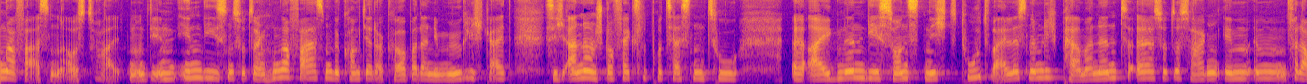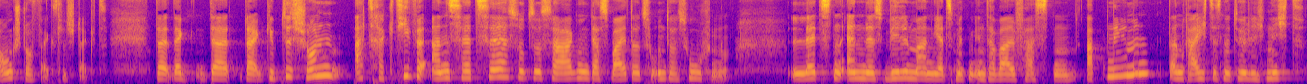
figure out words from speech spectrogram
Hungerphasen auszuhalten. Und in, in, diesen sozusagen Hungerphasen bekommt ja der Körper dann die Möglichkeit, sich anderen Stoffwechselprozessen zu äh, eignen, die es sonst nicht tut, weil es nämlich permanent äh, sozusagen im, im, Verdauungsstoffwechsel steckt. Da, da, da, da gibt es schon attraktive Ansätze, sozusagen das weiter zu untersuchen. Letzten Endes will man jetzt mit dem Intervallfasten abnehmen, dann reicht es natürlich nicht,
